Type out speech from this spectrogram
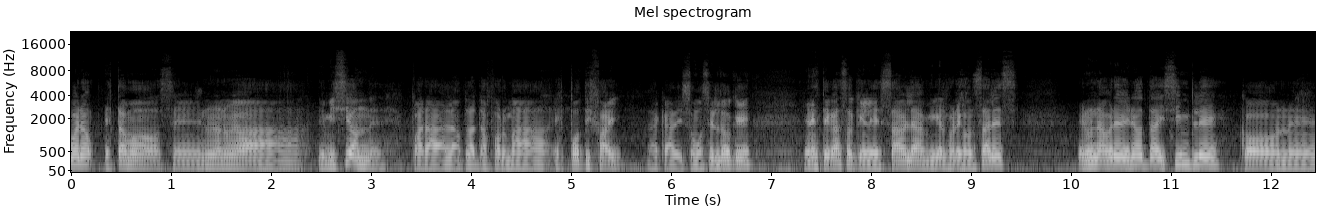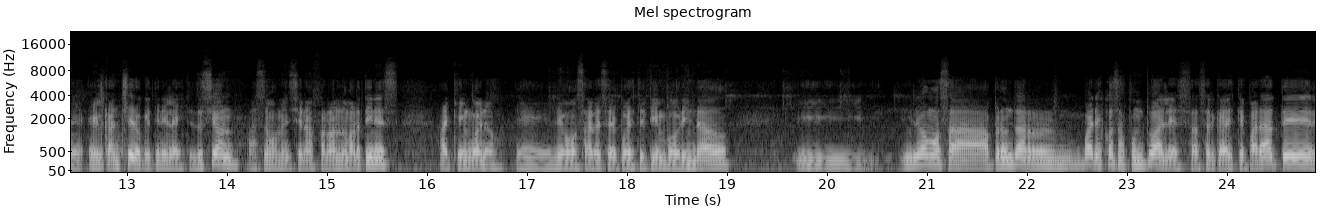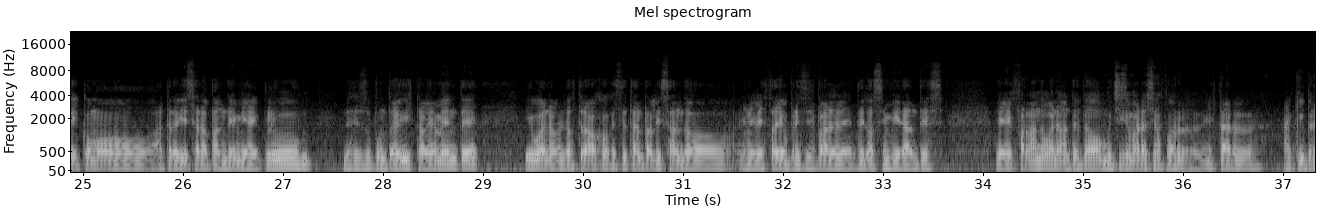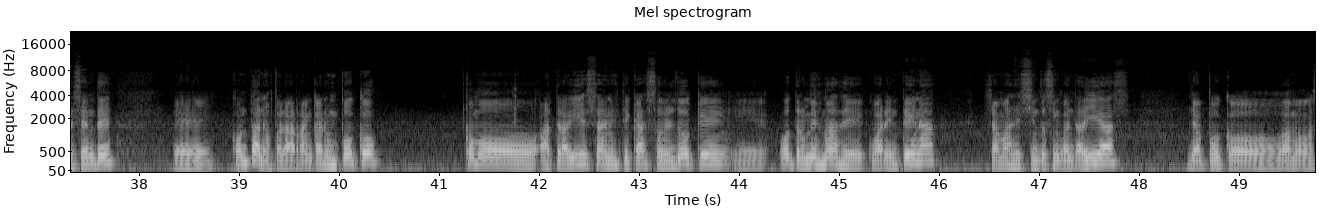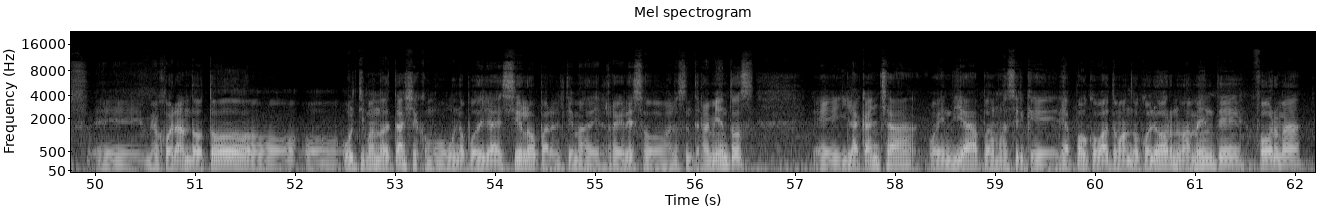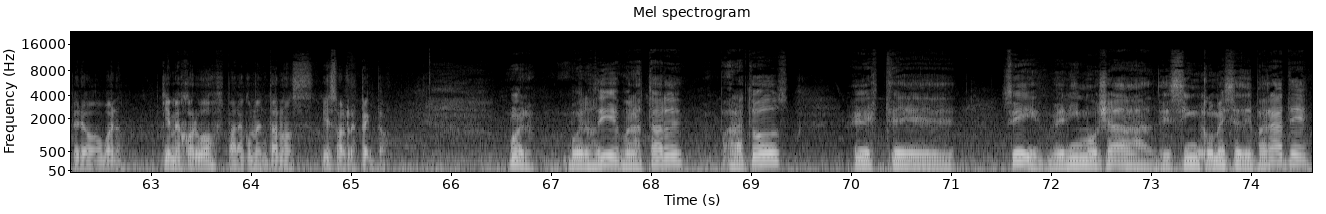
Bueno, estamos en una nueva emisión para la plataforma Spotify, acá de Somos el Doque. En este caso, quien les habla, Miguel Flores González. En una breve nota y simple con eh, el canchero que tiene la institución, hacemos mención a Fernando Martínez, a quien, bueno, eh, le vamos a agradecer por este tiempo brindado y, y, le vamos a preguntar varias cosas puntuales acerca de este parate, de cómo atraviesa la pandemia el club, desde su punto de vista, obviamente y bueno, los trabajos que se están realizando en el estadio principal de los inmigrantes. Eh, Fernando, bueno, ante todo, muchísimas gracias por estar aquí presente. Eh, contanos, para arrancar un poco, cómo atraviesa en este caso el doque eh, otro mes más de cuarentena, ya más de 150 días. De a poco vamos eh, mejorando todo o, o ultimando detalles, como uno podría decirlo, para el tema del regreso a los entrenamientos. Eh, y la cancha hoy en día podemos decir que de a poco va tomando color nuevamente, forma, pero bueno, ¿quién mejor vos para comentarnos eso al respecto? Bueno, buenos días, buenas tardes para todos. Este, sí, venimos ya de cinco meses de parate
